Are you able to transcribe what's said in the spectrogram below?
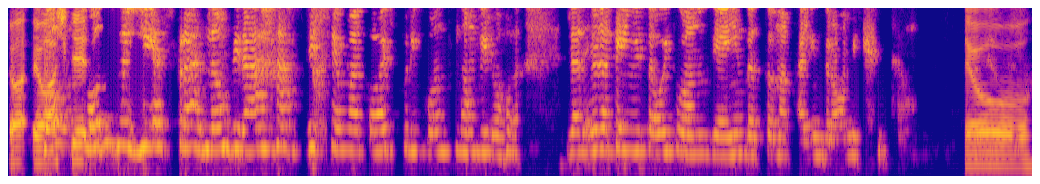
Eu, eu acho que. todos os dias para não virar reumatóide, por enquanto não virou. Já, eu já tenho isso há oito anos e ainda estou na palindrômica, então. Eu,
